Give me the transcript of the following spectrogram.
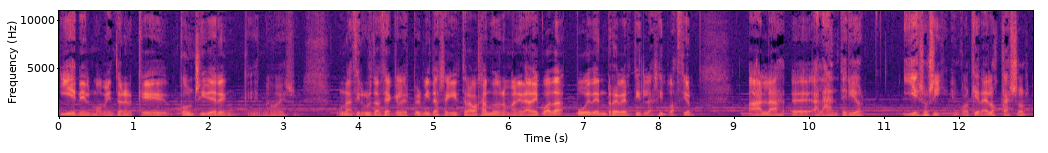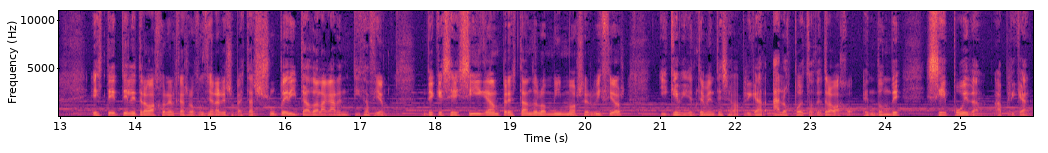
y en el momento en el que consideren que no es una circunstancia que les permita seguir trabajando de una manera adecuada, pueden revertir la situación a la, eh, a la anterior. Y eso sí, en cualquiera de los casos, este teletrabajo en el caso de los funcionarios va a estar supeditado a la garantización de que se sigan prestando los mismos servicios y que evidentemente se va a aplicar a los puestos de trabajo en donde se pueda aplicar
